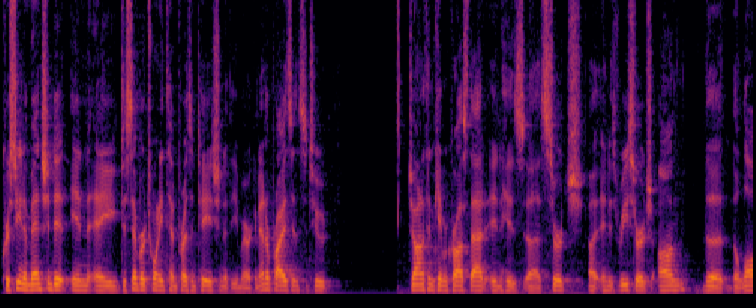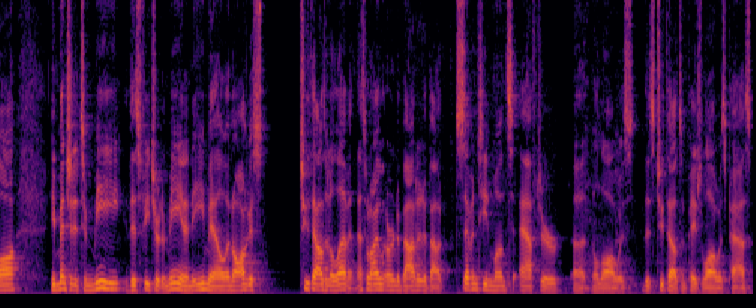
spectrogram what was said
Christina mentioned it in a December 2010 presentation at the American Enterprise Institute. Jonathan came across that in his uh, search, uh, in his research on the, the law. He mentioned it to me, this feature to me in an email in August 2011. That's when I learned about it, about 17 months after uh, the law was, this 2,000 page law was passed.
